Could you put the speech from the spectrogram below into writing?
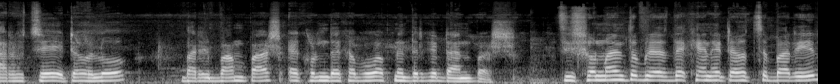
আর হচ্ছে এটা হলো বাড়ির বাম পাশ। এখন দেখাবো আপনাদেরকে ডান পাশ। সম্মানিত বিরাজ, দেখেন এটা হচ্ছে বাড়ির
